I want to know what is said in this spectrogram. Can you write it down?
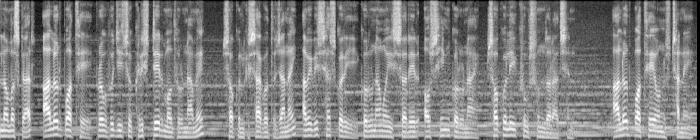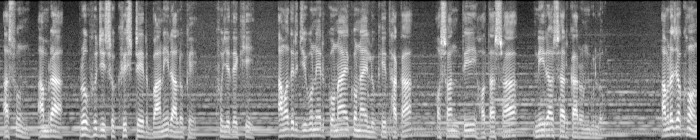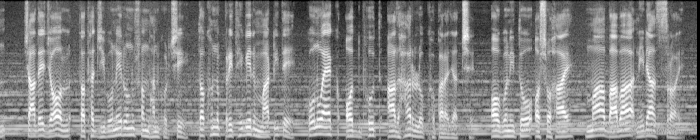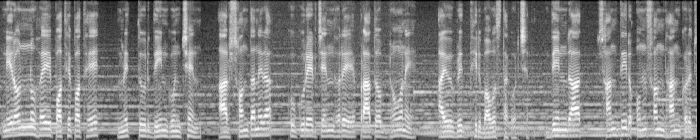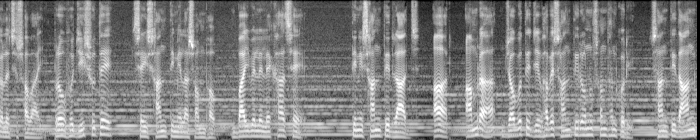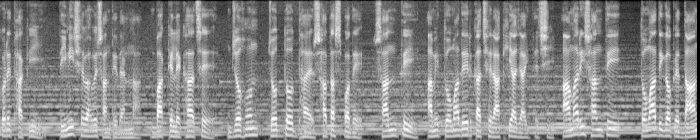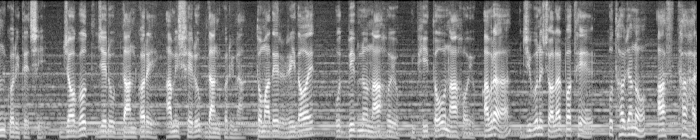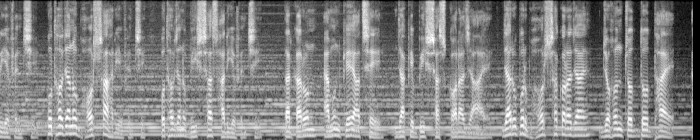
নমস্কার। আলোর পথে প্রভু যীশু খ্রিস্টের মধুর নামে সকলকে স্বাগত জানাই। আমি বিশ্বাস করি, করুণাময় ঈশ্বরের অসীম করুণায় সকলেই খুব সুন্দর আছেন। আলোর পথে অনুষ্ঠানে আসুন, আমরা প্রভু যীশু খ্রিস্টের বাণীর আলোকে খুঁজে দেখি আমাদের জীবনের কোনায় কোনায় লুকিয়ে থাকা অশান্তি, হতাশা, নিরাশার কারণগুলো। আমরা যখন চাঁদে জল তথা জীবনের অনুসন্ধান করছি, তখন পৃথিবীর মাটিতে কোনো এক অদ্ভুত আধার লক্ষ্য করা যাচ্ছে। অগণিত অসহায় মা বাবা নিরাশ্রয়, নিরন্ন হয়ে পথে পথে মৃত্যুর দিন গুনছেন আর সন্তানেরা কুকুরের চেন ধরে প্রাতভ্রমণে আয়ু বৃদ্ধির ব্যবস্থা করছেন। দিন রাত শান্তির অনুসন্ধান করে চলেছে সবাই। প্রভু যিশুতে সেই শান্তি মেলা সম্ভব। বাইবেলে লেখা আছে, তিনি শান্তির রাজ। আর আমরা জগতে যেভাবে শান্তির অনুসন্ধান করি, শান্তি দান করে থাকি, তিনি সেভাবে শান্তি দেন না। বাক্যে লেখা আছে যখন চোদ্দ অধ্যায় সাতাশ পদে, শান্তি আমি তোমাদের কাছে রাখিয়া যাইতেছি। আমারই শান্তি তোমাদিগকে দান করিতেছি। জগৎ যেরূপ দান করে, আমি সেরূপ দান করি না। তোমাদের হৃদয় উদ্বিগ্ন না হইউক ভীত না হইউক আমরা জীবনে চলার পথে কোথাও যেন আস্থা হারিয়ে ফেলছি, কোথাও যেন ভরসা হারিয়ে ফেলছি, কোথাও যেন বিশ্বাস হারিয়ে ফেলছি। তার কারণ এমন কে আছে যাকে বিশ্বাস করা যায়, যার উপর ভরসা করা যায়। যখন চোদ্দ অধ্যায়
